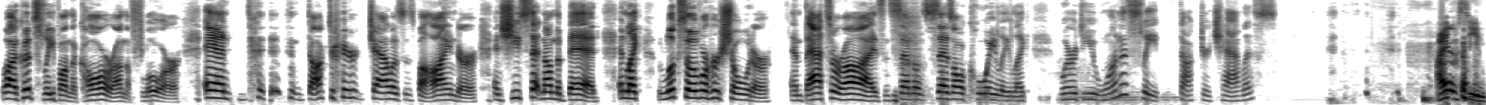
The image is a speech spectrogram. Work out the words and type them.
Well, I could sleep on the car or on the floor. And Dr. Challis is behind her, and she's sitting on the bed and like looks over her shoulder and bats her eyes and says all coyly, like, Where do you want to sleep, Dr. Challis? I have seen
